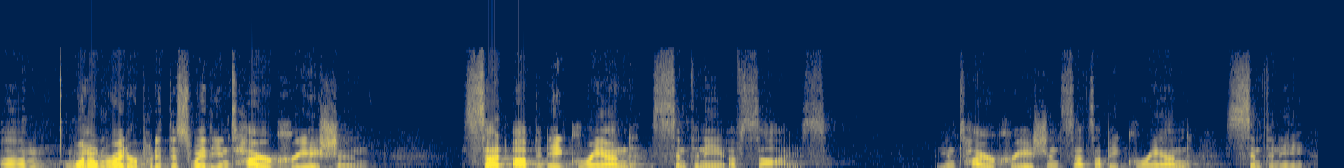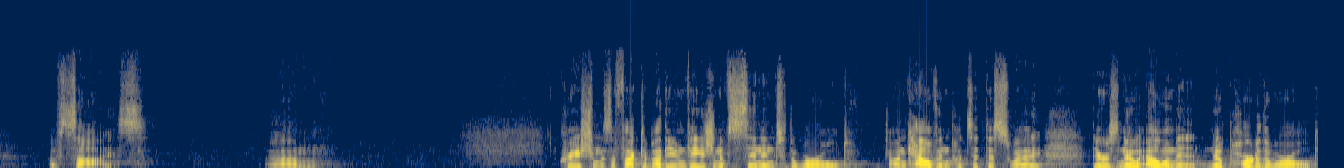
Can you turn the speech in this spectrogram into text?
Um, one old writer put it this way the entire creation set up a grand symphony of sighs. The entire creation sets up a grand symphony of sighs. Um, creation was affected by the invasion of sin into the world. John Calvin puts it this way there is no element, no part of the world,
